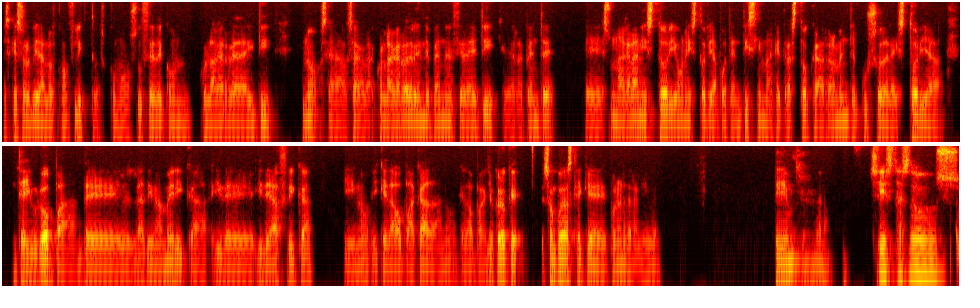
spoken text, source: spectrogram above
es que se olvidan los conflictos, como sucede con, la guerra de Haití, ¿no? O sea, con la guerra de la independencia de Haití, que de repente eh, es una gran historia, una historia potentísima que trastoca realmente el curso de la historia de Europa, de Latinoamérica y de África, y, ¿no? y queda opacada. ¿no? Queda Yo creo que son cosas que hay que poner de relieve. Eh, bueno. Sí, estas dos.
